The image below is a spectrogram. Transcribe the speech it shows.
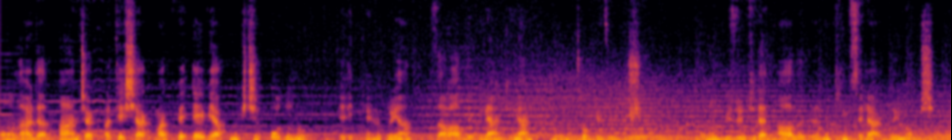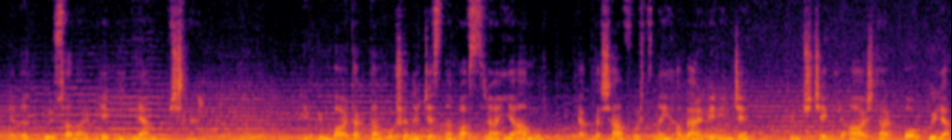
Onlardan ancak ateş yakmak ve ev yapmak için odun olur dediklerini duyan zavallı ilang buna çok üzülmüş. Onun üzüntüden ağladığını kimseler duymamış ya da duysalar bile ilgilenmemişler. Bir gün bardaktan boşanırcasına bastıran yağmur, yaklaşan fırtınayı haber verince tüm çiçekli ağaçlar korkuyla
